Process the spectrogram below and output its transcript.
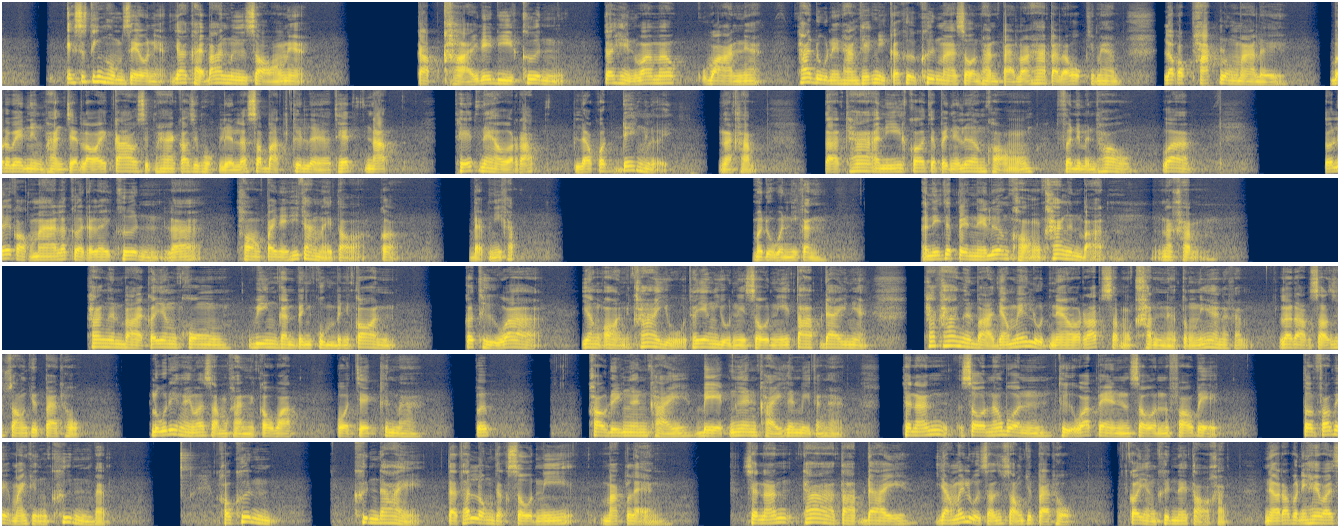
existing home sale เนี่ย ยอดขายบ้านมือสองเนี่ย กลับขายได้ดีขึ้น จะเห็นว่าเมื่อวานเนี่ย ถ้าดูในทางเทคนิคก็คือขึ้นมาโซนพันแปดร้อยห้าแปดร้อยหกใช่ไหมครับ แล้วก็พักลงมาเลย บริเวณหนึ่งพันเจ็ดร้อยเก้าสิบห้าเก้าสิบหกเหรียญแล้วสะบัดขึ้นเลย เทสนับ เทสแนวรับแล้วก็เด้งเลยนะครับ แต่ถ้าอันนี้ก็จะเป็นในเรื่องของ fundamental ว่าตัวเลขออกมาแล้วเกิดอะไรขึ้น และทองไปในทิศทางไหนต่อก็แบบนี้ครับ มาดูวันนี้กัน อันนี้จะเป็นในเรื่องของค่าเงินบาทนะครับ ค่าเงินบาทก็ยังคงวิ่งกันเป็นกลุ่มเป็นก้อน ก็ถือว่ายังอ่อนค่าอยู่ ถ้ายังอยู่ในโซนนี้ตราบใดเนี่ย ถ้าค่าเงินบาทยังไม่หลุดแนวรับสำคัญเนี่ยตรงนี้นะครับ ระดับ 32.86 รู้ได้ไงว่าสำคัญก็วัดโปรเจกต์ขึ้นมาปุ๊บเข้าด้วยเงื่อนไข เบรกเงื่อนไขขึ้นมาอีกต่างหาก ฉะนั้นโซนข้างบนถือว่าเป็นโซนฟอลเบรก โซนฟอลเบรกหมายถึงขึ้นแบบเขาขึ้นขึ้นได้ แต่ถ้าลงจากโซนนี้มักแรง ฉะนั้นถ้าตราบใดยังไม่หลุด 32.86 ก็ยังขึ้นได้ต่อครับ แนวรับวันนี้ให้ไว้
